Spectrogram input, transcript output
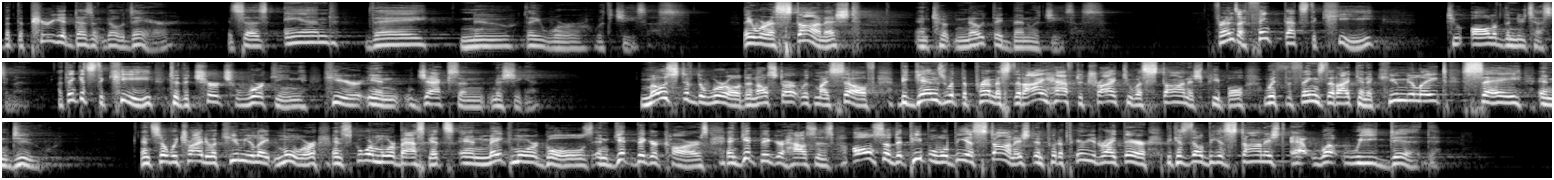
but the period doesn't go there. It says, and they knew they were with Jesus. They were astonished and took note they'd been with Jesus. Friends, I think that's the key to all of the New Testament. I think it's the key to the church working here in Jackson, Michigan. Most of the world, and I'll start with myself, begins with the premise that I have to try to astonish people with the things that I can accumulate, say, and do. And so we try to accumulate more and score more baskets and make more goals and get bigger cars and get bigger houses, all so that people will be astonished and put a period right there because they'll be astonished at what we did.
